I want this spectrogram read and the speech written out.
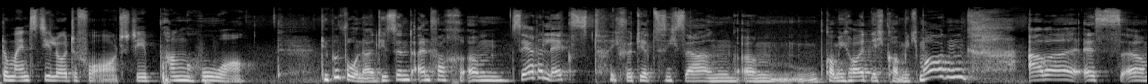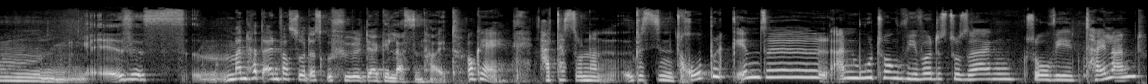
Du meinst die Leute vor Ort, die Panghuer? Die Bewohner, die sind einfach ähm, sehr relaxed. Ich würde jetzt nicht sagen, ähm, komme ich heute nicht, komme ich morgen, aber es, ähm, es ist, man hat einfach so das Gefühl der Gelassenheit. Okay, hat das so eine ein bisschen Tropikinsel-Anmutung? Wie würdest du sagen, so wie Thailand?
